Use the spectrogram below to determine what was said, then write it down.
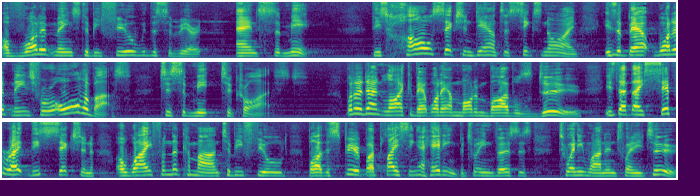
of what it means to be filled with the Spirit and submit. This whole section down to 6 9 is about what it means for all of us to submit to Christ. What I don't like about what our modern Bibles do is that they separate this section away from the command to be filled by the Spirit by placing a heading between verses 21 and 22.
